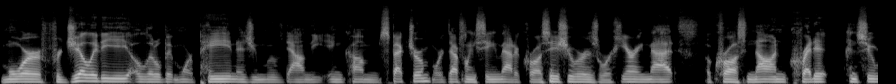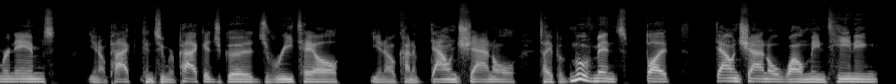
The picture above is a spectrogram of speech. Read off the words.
more fragility, a little bit more pain as you move down the income spectrum. We're definitely seeing that across issuers. We're hearing that across non-credit consumer names. You know, pack consumer package goods, retail. You know, kind of down channel type of movements, but down channel while maintaining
